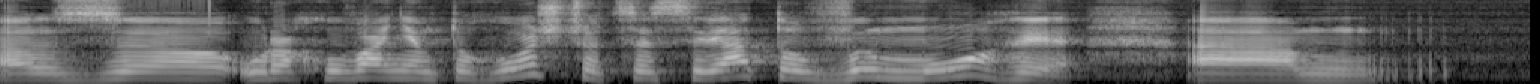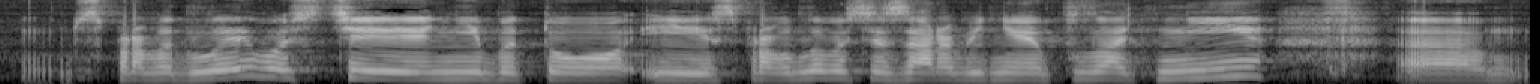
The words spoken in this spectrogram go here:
е, з урахуванням того, що це свято вимоги ем, справедливості, нібито і справедливості заробітної платні. Ем,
